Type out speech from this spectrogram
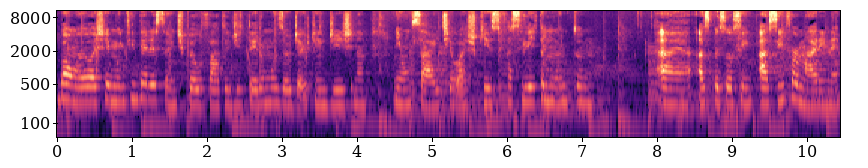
Bom, eu achei muito interessante pelo fato de ter um museu de arte indígena em um site. Eu acho que isso facilita muito a, as pessoas a se informarem, né?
